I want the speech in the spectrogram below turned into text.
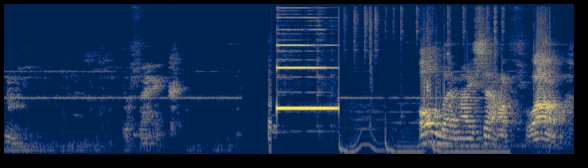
hmm, perfect. All by myself. Wow.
